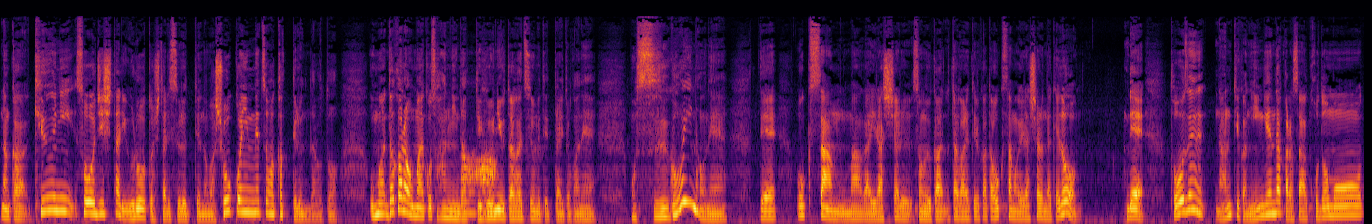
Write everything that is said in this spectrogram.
なんか急に掃除したり売ろうとしたりするっていうのは証拠隠滅を図ってるんだろうと。お前、だからお前こそ犯人だっていう風に疑い強めていったりとかね。もうすごいのね。で、奥様がいらっしゃる、その疑われてる方奥様がいらっしゃるんだけど、で、当然、なんていうか人間だからさ、子供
